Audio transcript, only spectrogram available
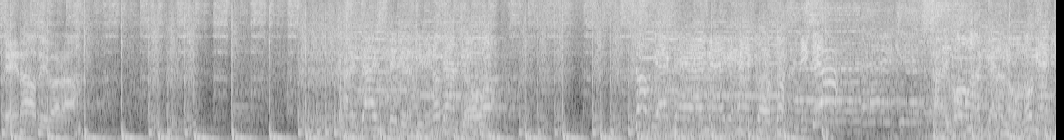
選びばら君の君の感情を尊敬愛名義変更いくよ細胞膜から脳の限界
